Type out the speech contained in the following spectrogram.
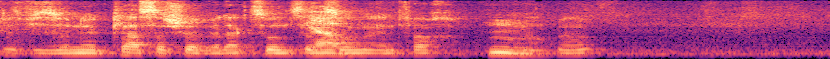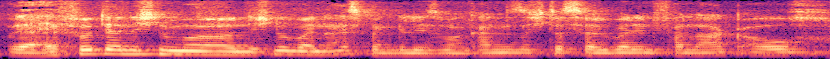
Das ist wie so eine klassische Redaktionssitzung Ja. einfach. Hm. Ja. ja, Heft wird ja nicht nur, nicht nur bei den Eisbären gelesen, man kann sich das ja über den Verlag auch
